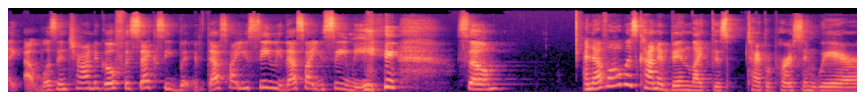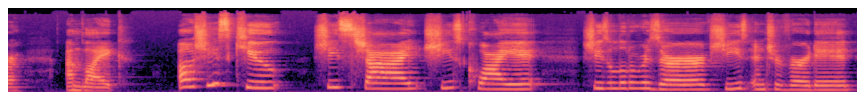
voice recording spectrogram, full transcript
like I wasn't trying to go for sexy, but if that's how you see me, that's how you see me. so, and I've always kind of been like this type of person where I'm like, oh, she's cute, she's shy, she's quiet. She's a little reserved, she's introverted,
